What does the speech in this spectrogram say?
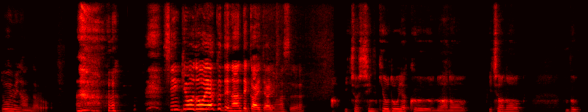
どういう意味なんだろう。新共同訳って何て書いてあります？あ一応、新共同訳のあの、一応あの、ぶ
